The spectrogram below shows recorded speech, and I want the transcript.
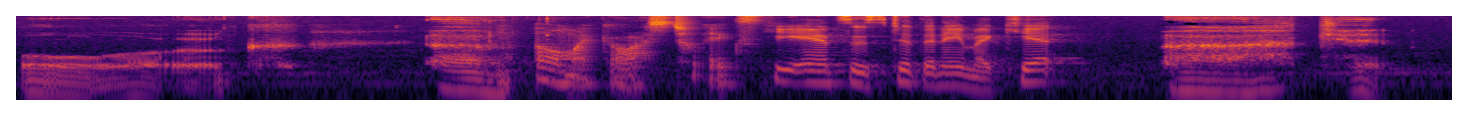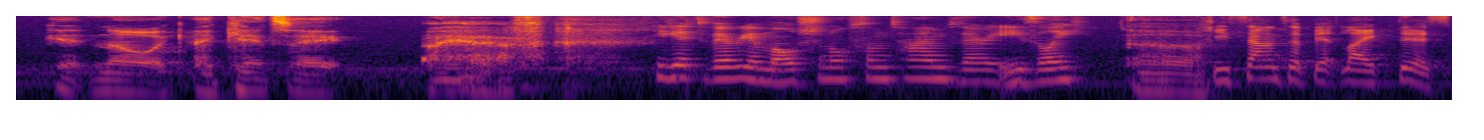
orc. Um, Oh my gosh, Twigs. He answers to the name of Kit. uh, Kit, Kit, no, I, I can't say I have. He gets very emotional sometimes, very easily. Uh, He sounds a bit like this.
